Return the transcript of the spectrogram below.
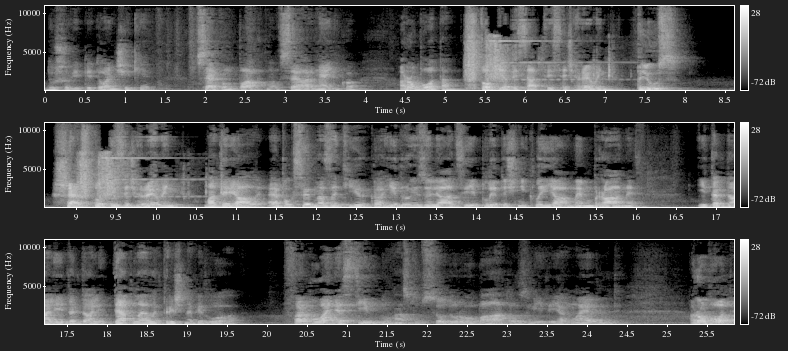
Душові підончики, все компактно, все гарненько. Робота 150 тисяч гривень, плюс ще 100 тисяч гривень матеріали, епоксидна затірка, гідроізоляції, плиточні клея, мембрани і так далі. і так далі. Тепла електрична підлога, фарбування стін. Ну, у нас тут все дорого багато, розумієте, як має бути. Роботи.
